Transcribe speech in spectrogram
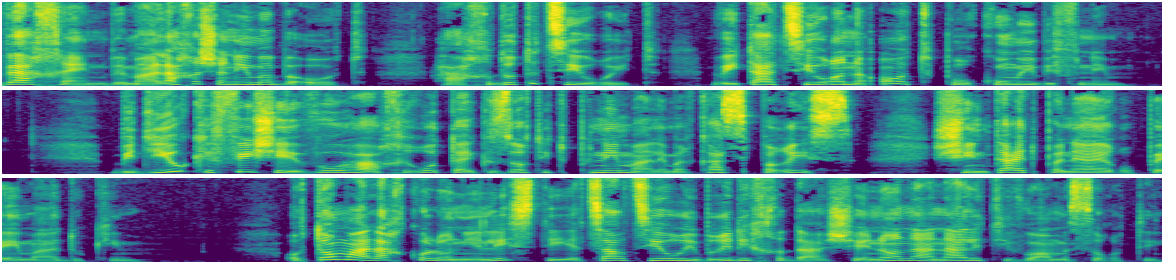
ואכן, במהלך השנים הבאות, האחדות הציורית, ואיתה הציור הנאות, פורקו מבפנים. בדיוק כפי שיבוא האחרות האקזוטית פנימה למרכז פריס, שינתה את פניה האירופאים האדוקים. אותו מהלך קולוניאליסטי יצר ציור היברידי חדש שאינו נענה לטבעו המסורתי.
